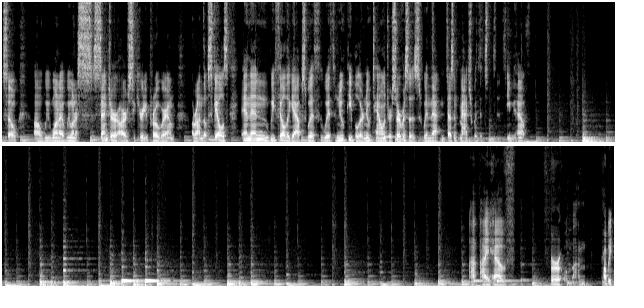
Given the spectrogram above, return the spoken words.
so uh, we want to we want to center our security program around those skills, and then we fill the gaps with with new people or new talent or services when that doesn't match with the, t- the team you have. I have, for um, probably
